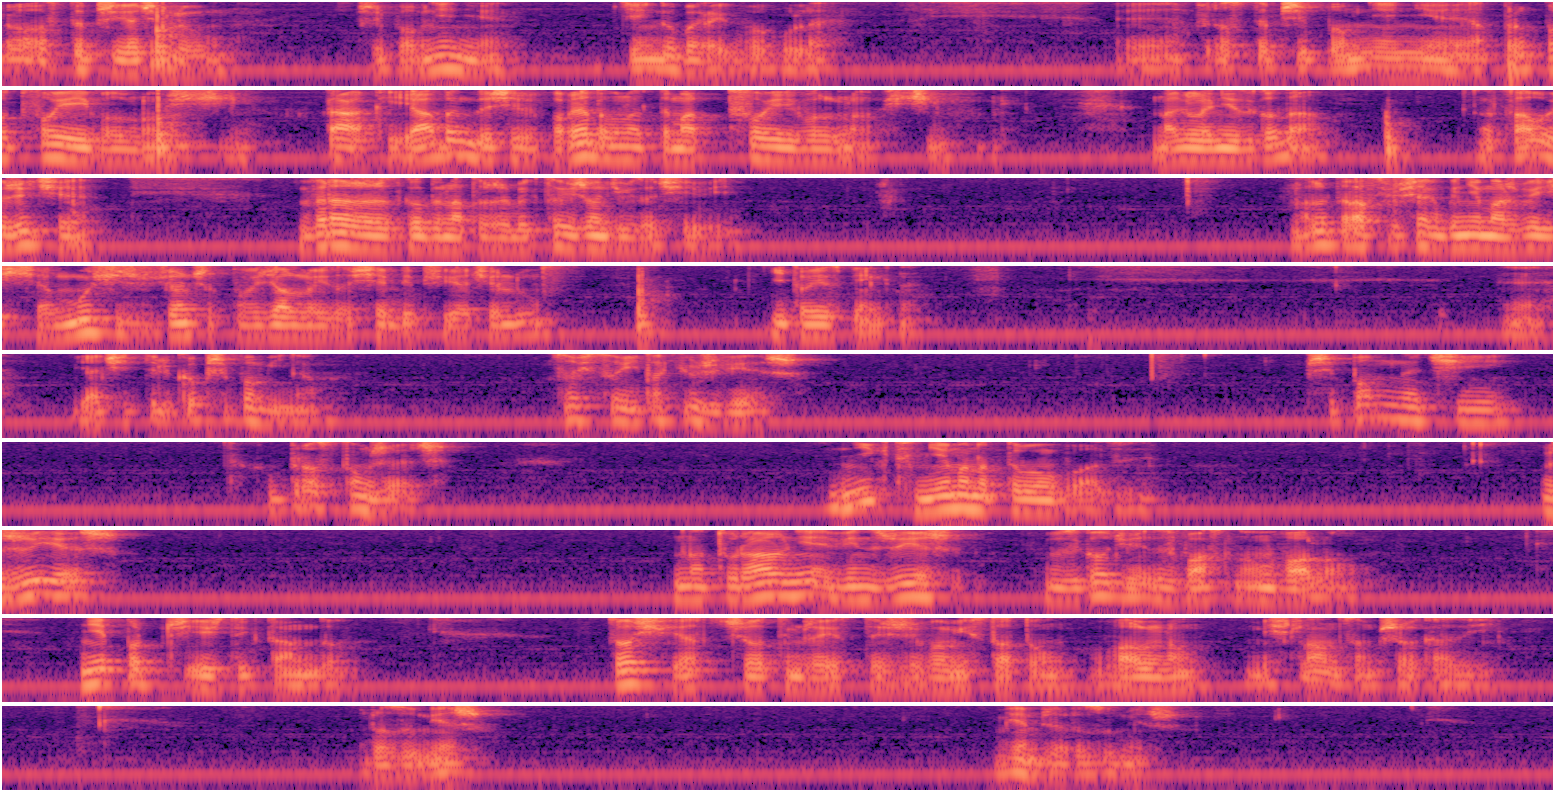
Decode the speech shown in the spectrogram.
Proste, przyjacielu. Przypomnienie. Dzień dobry w ogóle. E, Proste przypomnienie a propos Twojej wolności. Tak, ja będę się wypowiadał na temat Twojej wolności. Nagle niezgoda? Na całe życie wyrażasz zgodę na to, żeby ktoś rządził za Ciebie. No ale teraz już jakby nie masz wyjścia. Musisz wziąć odpowiedzialność za siebie, przyjacielu. I to jest piękne. Nie, ja ci tylko przypominam. Coś, co i tak już wiesz. Przypomnę ci taką prostą rzecz. Nikt nie ma nad tobą władzy. Żyjesz naturalnie, więc żyjesz w zgodzie z własną wolą. Nie pod czyjeś dyktando. To świadczy o tym, że jesteś żywą istotą, wolną, myślącą przy okazji. Rozumiesz? Wiem, że rozumiesz.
